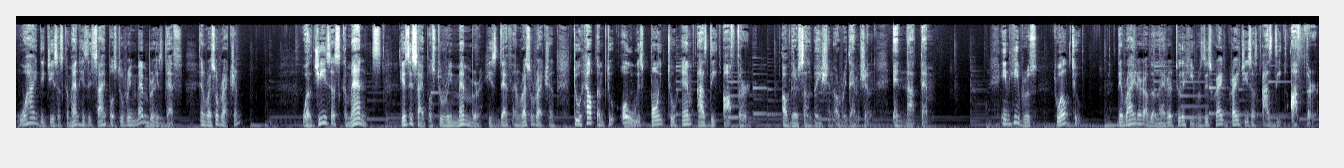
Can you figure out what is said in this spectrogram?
why did Jesus command his disciples to remember his death and resurrection? Well, Jesus commands his disciples to remember his death and resurrection to help them to always point to him as the author of their salvation or redemption and not them. In Hebrews 12:2, the writer of the letter to the Hebrews described Christ Jesus as the author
